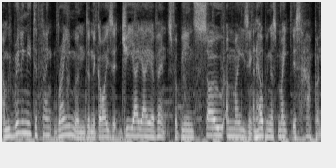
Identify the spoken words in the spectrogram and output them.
And we really need to thank Raymond and the guys at GAA Events for being so amazing and helping us make this happen.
